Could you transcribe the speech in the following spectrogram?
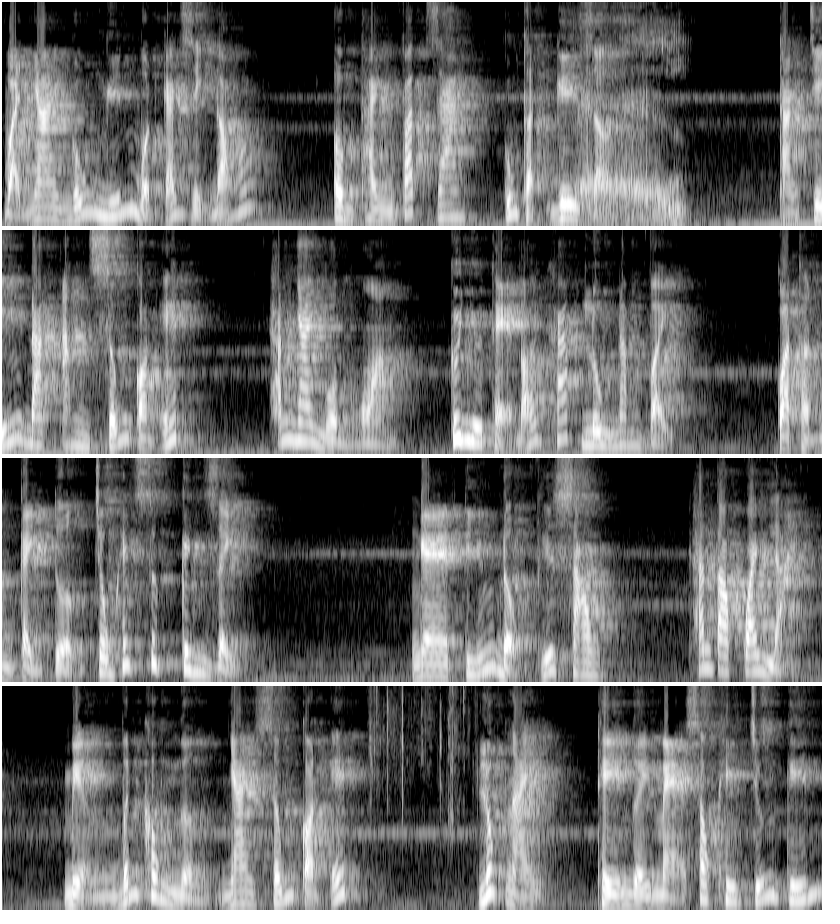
và nhai ngấu nghiến một cái gì đó. Âm thanh phát ra cũng thật ghê rợn. Thằng Chín đang ăn sống con ếch, hắn nhai ngồm ngoàm, cứ như thể đói khát lâu năm vậy. Quả thật cảnh tượng trông hết sức kinh dị. Nghe tiếng động phía sau, hắn ta quay lại, miệng vẫn không ngừng nhai sống con ếch. Lúc này thì người mẹ sau khi chứng kiến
